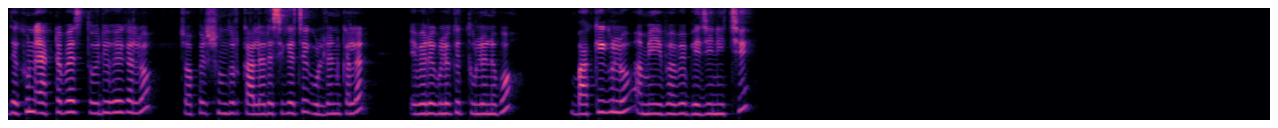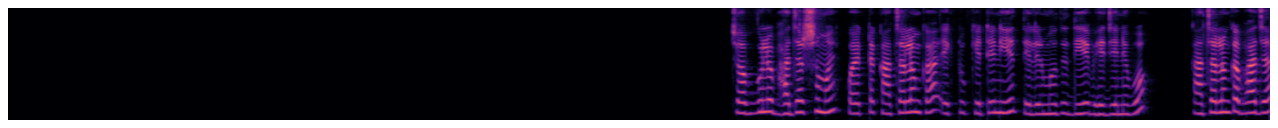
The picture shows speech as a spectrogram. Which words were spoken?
দেখুন, একটা ব্যাচ তৈরি হয়ে গেল। চপের সুন্দর কালার এসে গেছে গোল্ডেন কালার এবার এগুলোকে তুলে নেব। বাকিগুলো আমি এইভাবে ভেজে নিচ্ছি। চপগুলো ভাজার সময় কয়েকটা কাঁচা লঙ্কা একটু কেটে নিয়ে তেলের মধ্যে দিয়ে ভেজে নেব। কাঁচা লঙ্কা ভাজা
